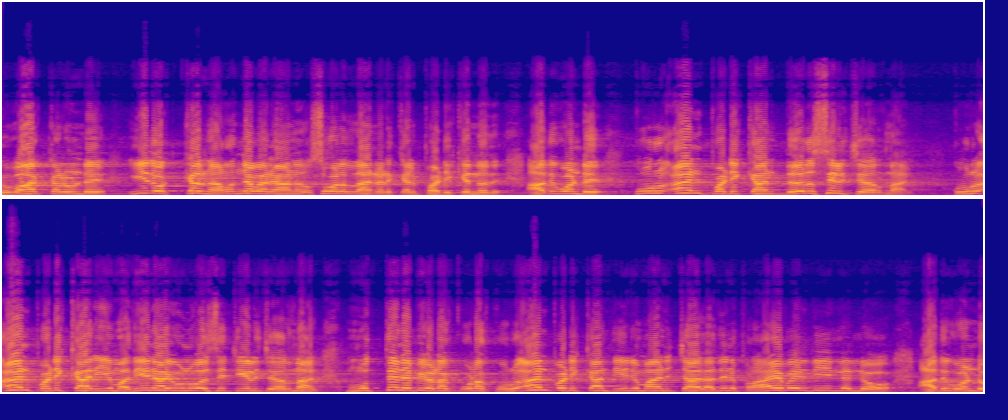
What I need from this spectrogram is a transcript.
യുവാക്കളുണ്ട്. ഇതൊക്കെ നിറഞ്ഞവരാണ് റസൂലുള്ളാഹിന്റെ അടുക്കൽ പഠിക്കുന്നത്. അതുകൊണ്ട് ഖുർആൻ പഠിക്കാൻ ദർസിൽ ചേർന്നാൽ ഖുർആൻ പഠിക്കാൻ ഈ മദീന യൂണിവേഴ്സിറ്റിയിൽ ചേർന്നാൽ മുത്തുനബിയുടെ കൂടെ ഖുർആൻ പഠിക്കാൻ തീരുമാനിച്ചാൽ അതിന് പ്രായപരിധിയില്ലല്ലോ. അതുകൊണ്ട്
